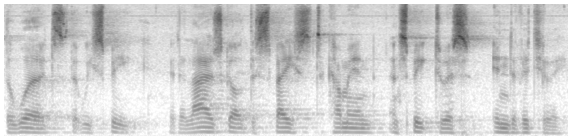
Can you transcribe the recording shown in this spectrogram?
the words that we speak. It allows God the space to come in and speak to us individually.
